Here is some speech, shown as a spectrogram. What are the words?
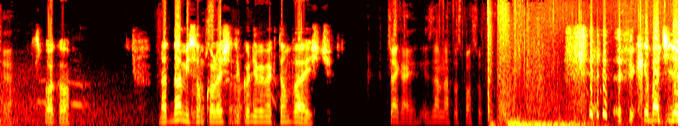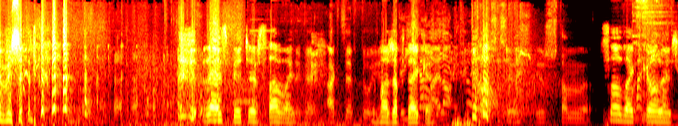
się. Spoko. Nad nami są kolesie, tylko nie wiem jak tam wejść. Czekaj, znam na to sposób. Chyba ci nie wyszedł. Respię cię, wstawaj. Tak Czekaj, akceptuję. Masz aptekę. No, już, już tam... Co za koleś?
